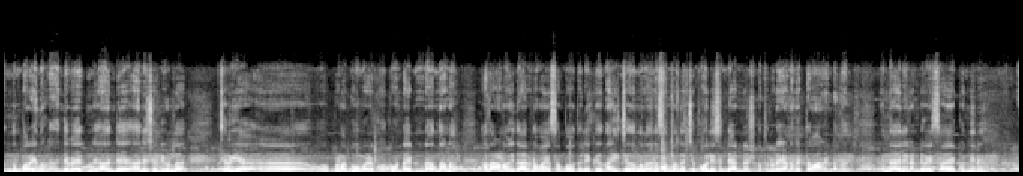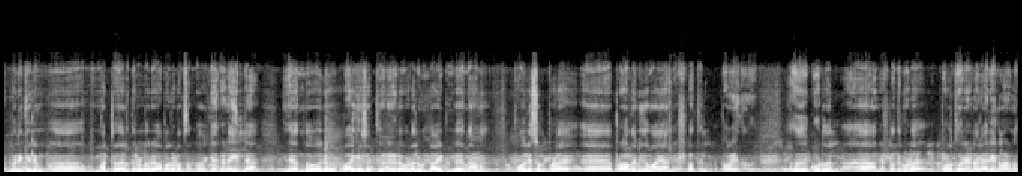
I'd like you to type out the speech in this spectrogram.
എന്നും പറയുന്നുണ്ട്. അതിന്റെ പേരിന് അതിന്റെ അതിനെ ചൊല്ലിയുള്ള ചെറിയ പിണക്കവും വഴക്കും ഒക്കെ ഉണ്ടായിട്ടുണ്ടെന്നാണ്. അതാണോ ഈ ദാരുണമായ സംഭവത്തിലേക്ക് നയിച്ചതെന്നുള്ളതിനെ സംബന്ധിച്ച് പോലീസിന്റെ അന്വേഷണത്തിലൂടെയാണ് വ്യക്തമാവേണ്ടത്. എന്തായാലും രണ്ട് വയസ്സായ കുഞ്ഞിന് ഒരിക്കലും മറ്റു തരത്തിലുള്ള ഒരു അപകടം സംഭവിക്കാനിടയില്ല. ഇതെന്തോ ഒരു ഭാഗ്യശക്തിയുടെ ഇടപെടൽ ഉണ്ടായിട്ടുണ്ട് എന്നാണ് പോലീസ് ഉൾപ്പെടെ പ്രാഥമികമായ അന്വേഷണത്തിൽ പറയുന്നത്. അത് കൂടുതൽ അന്വേഷണത്തിലൂടെ പുറത്തു വരേണ്ട കാര്യങ്ങളാണ്.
